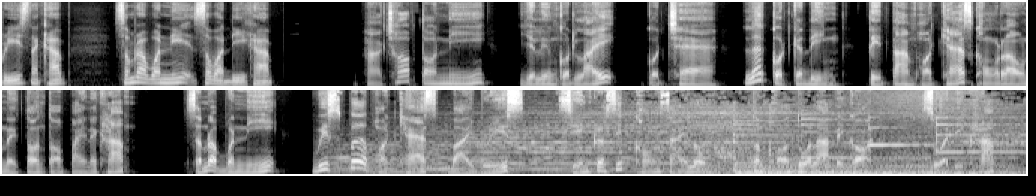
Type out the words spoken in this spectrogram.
Breeze นะครับสำหรับวันนี้ สวัสดีครับ หากชอบตอนนี้ อย่าลืมกดไลค์กดแชร์ และกดกระดิ่ง ติดตามพอดแคสต์ของเราในตอนต่อไปนะครับสำหรับวันนี้ Whisper Podcast by Breeze เสียงกระซิบของสายลม ต้องขอตัวลาไปก่อน สวัสดีครับ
